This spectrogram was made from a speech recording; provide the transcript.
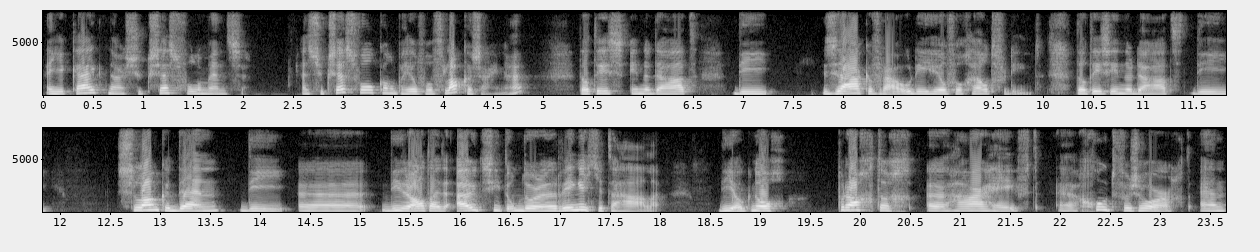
en je kijkt naar succesvolle mensen, en succesvol kan op heel veel vlakken zijn, hè? Dat is inderdaad die zakenvrouw die heel veel geld verdient. Dat is inderdaad die slanke den die, uh, die er altijd uitziet om door een ringetje te halen. Die ook nog prachtig uh, haar heeft, uh, goed verzorgd en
